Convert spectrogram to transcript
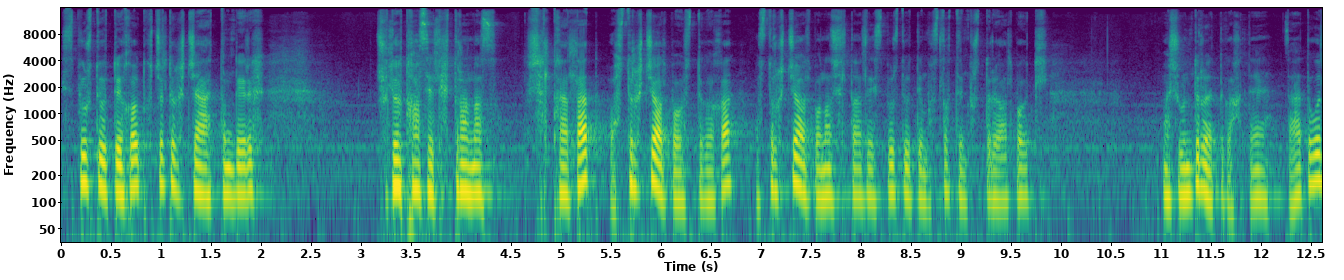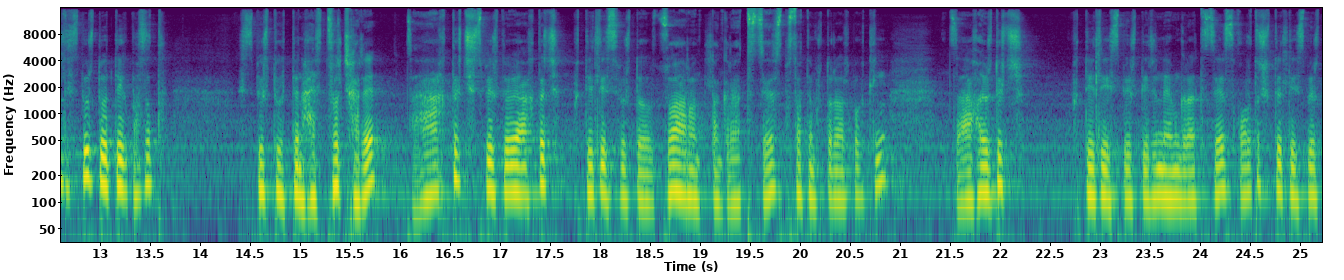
спиртүүдийн хувьд хүчил төрөгчийн атом дээрх чөлөөтгоос электроноос шалтгаалаад ус төрөгчийн холбоо үүсдэг байгаа. Ус төрөгчийн холбооноос шалтгаалсан спиртүүдийн буслах температурын холбогдол маш өндөр байдаг байх нэ. За тэгвэл спиртүүдийг бусад спиртүүдтэй харьцуулж харъя. За агтагч спирт буюу агтагч бүтээлийн спирт 117 градус Цельс буслах температурын холбогдол нь за хоёр дахь бүтээлийн спирт 98 градус Цельс, гурав дахь бүтээлийн спирт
